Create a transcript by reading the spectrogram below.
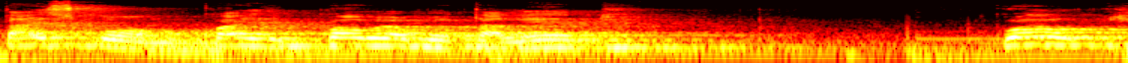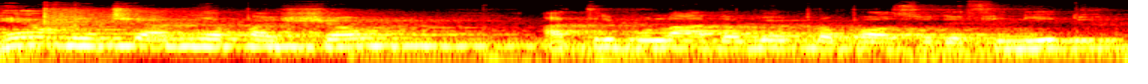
tais como qual, qual é o meu talento, qual realmente é a minha paixão atribulada ao meu propósito definido,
